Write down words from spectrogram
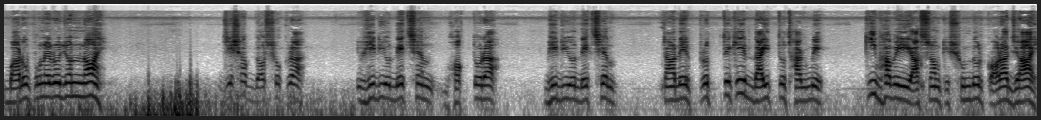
বারো পনেরো জন নয়। যেসব দর্শকরা ভিডিও দেখছেন, ভক্তরা ভিডিও দেখছেন, তাদের প্রত্যেকের দায়িত্ব থাকবে কীভাবে এই আশ্রমকে সুন্দর করা যায়।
